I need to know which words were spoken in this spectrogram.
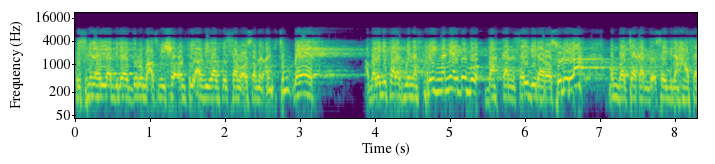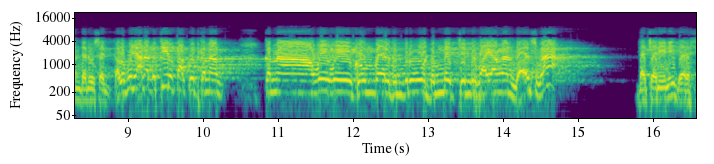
Bismillahirrahmanirrahim. fil ardi wal fis sama'i. Apalagi falak minas ringannya itu bu. Bahkan Sayyidina Rasulullah membacakan untuk Sayyidina Hasan dan Husain. Kalau punya anak kecil takut kena kena wewe, gombel, gendruwo, demit, jin berbayangan. Baca semua. Bacaan ini beres.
